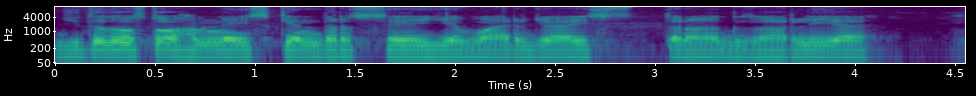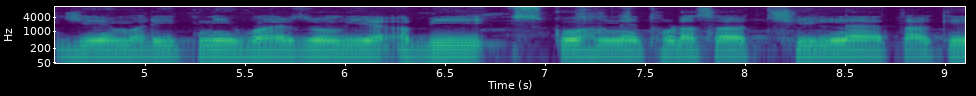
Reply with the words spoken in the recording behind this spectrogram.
जी तो दोस्तों, हमने इसके अंदर से ये वायर जो है इस तरह गुज़ार लिया है। ये हमारी इतनी वायर्स हो गई है। अभी इसको हमने थोड़ा सा छीलना है ताकि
